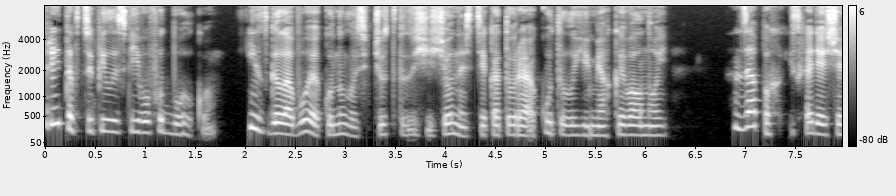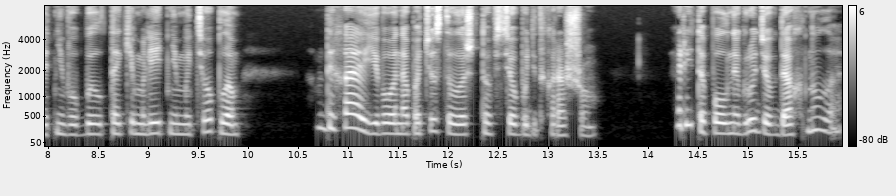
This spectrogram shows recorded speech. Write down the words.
Рита вцепилась в его футболку и с головой окунулась в чувство защищенности, которое окутало ее мягкой волной. Запах, исходящий от него, был таким летним и теплым. Вдыхая его, она почувствовала, что все будет хорошо. Рита полной грудью вдохнула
